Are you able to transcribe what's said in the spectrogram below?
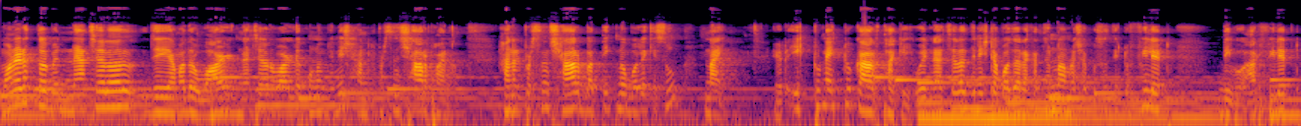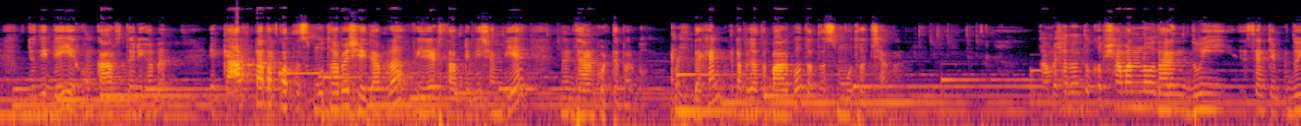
মনে রাখতে হবে ন্যাচারাল যে আমাদের ওয়ার্ল্ড ন্যাচারাল ওয়ার্ল্ডে কোনো জিনিস হান্ড্রেড পার্সেন্ট শার্প হয় না। হান্ড্রেড পার্সেন্ট শার্প বা তীক্ষ্ণ বলে কিছু নাই। এটা একটু না একটু কার থাকে। ওই ন্যাচারাল জিনিসটা বজায় রাখার জন্য আমরা সব কিছুতে একটু ফিলেট দিব। আর ফিলেট যদি দেই, এরকম কার্ভস তৈরি হবে। এই কার্ভটা আবার কত স্মুথ হবে, সেটা আমরা ফিলেট সাব ডিভিশন দিয়ে নির্ধারণ করতে পারব। দেখেন, এটা যত বাড়বো, তত স্মুথ হচ্ছে আমার। আমরা সাধারণত খুব সামান্য ধরেন দুই সেন্টি দুই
